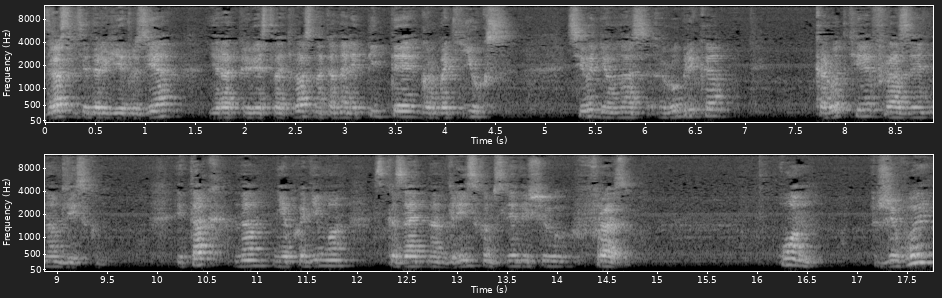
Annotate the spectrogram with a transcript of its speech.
Здравствуйте, дорогие друзья! Я рад приветствовать вас на канале Питте Горбатьюкс. Сегодня у нас рубрика «Короткие фразы на английском». Итак, нам необходимо сказать на английском следующую фразу. Он живой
